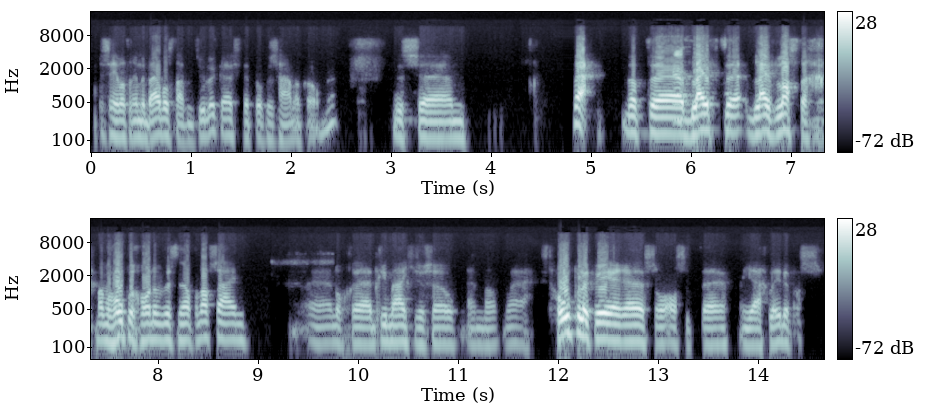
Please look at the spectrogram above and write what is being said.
per se wat er in de Bijbel staat natuurlijk, als je het hebt over samenkomen. Dus uh, ja, dat ja. Blijft, uh, blijft lastig. Maar we hopen gewoon dat we snel vanaf zijn. Uh, nog drie maandjes of zo. En dan is het hopelijk weer zoals het een jaar geleden was.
